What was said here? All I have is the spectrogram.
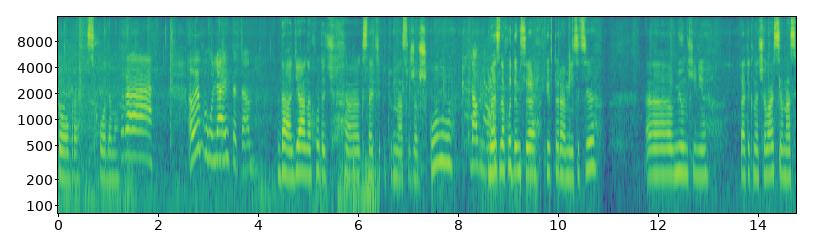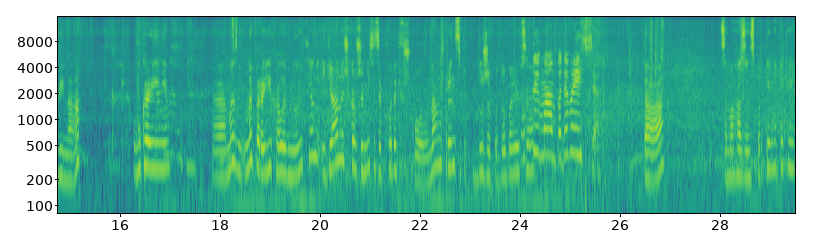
Добре, сходимо. Ура! А ви погуляєте там. Да, Діана ходить, е, кстати, тут у нас вже в школу. Давно. Ми знаходимося півтора місяці е, в Мюнхені, так як почалася у нас війна в Україні. Е, Ми, ми переїхали в Мюнхен, і Діаночка вже місяць як ходить в школу. Нам, в принципі, тут дуже подобається. Ух ти, мам, подивися. Так. Це магазин спортивний такий.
